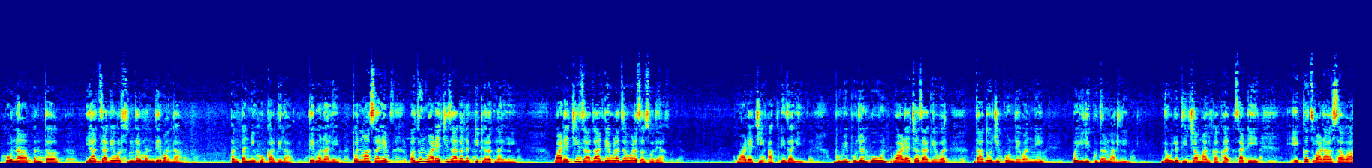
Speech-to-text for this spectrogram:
हो ना पंत. याच जागेवर सुंदर मंदिर बांधा. पंतांनी होकार दिला. ते म्हणाले पण मासाहेब अजून वाड्याची जागा नक्की ठरत नाही. वाड्याची जागा देवळाजवळच असू द्या. वाड्याची आखणी झाली. भूमिपूजन होऊन वाड्याच्या जागेवर दादोजी कोंडदेवांनी पहिली कुदळ मारली. दौलतीच्या मालकासाठी एकच वाडा असावा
